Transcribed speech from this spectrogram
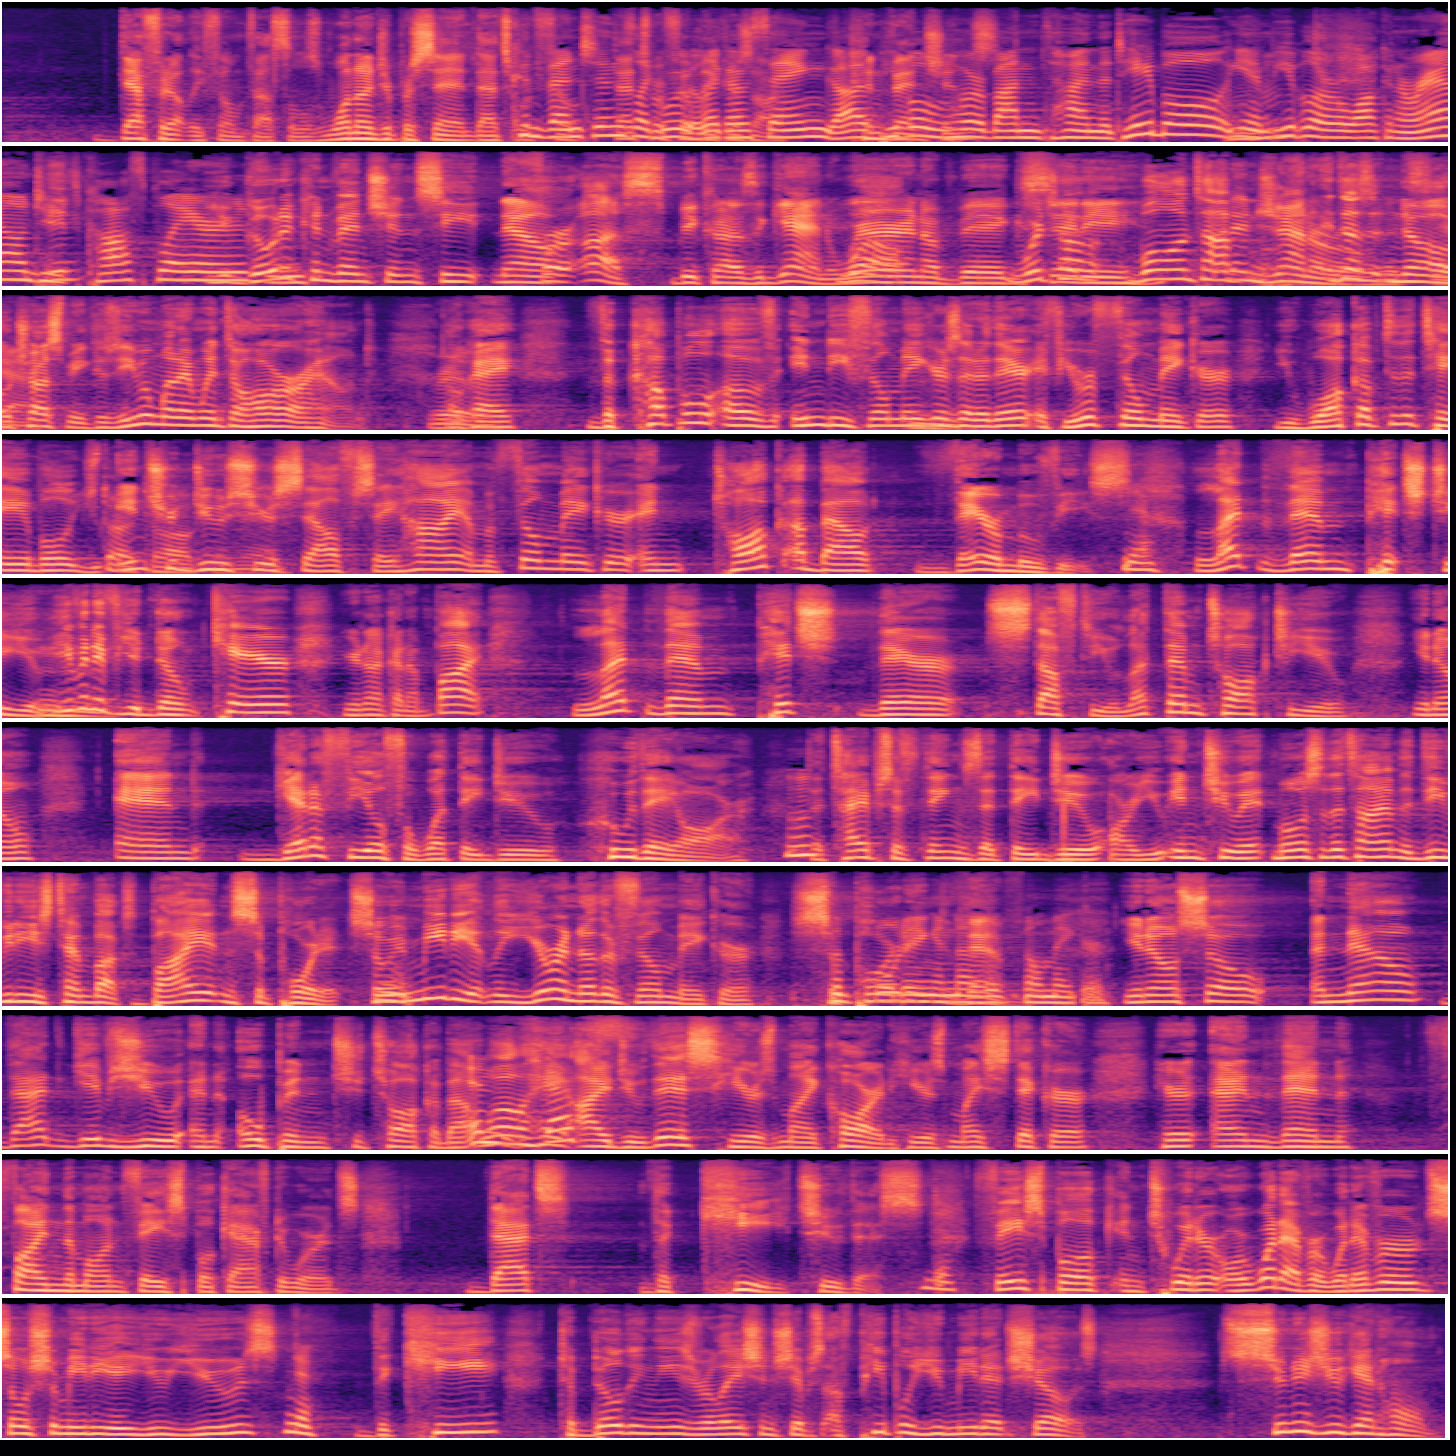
definitely film festivals. One hundred percent. That's where film- conventions that's like where like I was are. saying, uh, people who are Mm-hmm. behind the table. You know, people are walking around who's In- cosplayers. You go to and- conventions. See now for us because again Well, we're in a big we're city. talking- well, on top but in general, it doesn't. it's- No, yeah. trust me, because even when I went to Horror Hound, Really? okay, the couple of indie filmmakers that are there. If you're a filmmaker, you walk up to the table, you Start introduce talking, yeah. yourself, say hi, I'm a filmmaker, and talk about their movies. Yeah. Let them pitch to you, Mm-hmm. even if you don't care, you're not going to buy. Let them pitch their stuff to you. Let them talk to you. You know. And get a feel for what they do, who they are, Hmm. the types of things that they do. Are you into it? Most of the time, the DVD is ten bucks. Buy it and support it. So immediately, you're another filmmaker supporting, Hmm. Supporting another them. filmmaker. You know, so and now that gives you an open to talk about. And well, hey, I do this. Here's my card. Here's my sticker. Here, and then find them on Facebook afterwards. That's the key to this. Yeah. Facebook and Twitter or whatever, whatever social media you use, Yeah. the key to building these relationships of people you meet at shows. As soon as you get home,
